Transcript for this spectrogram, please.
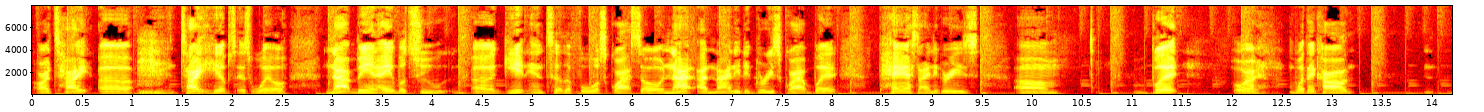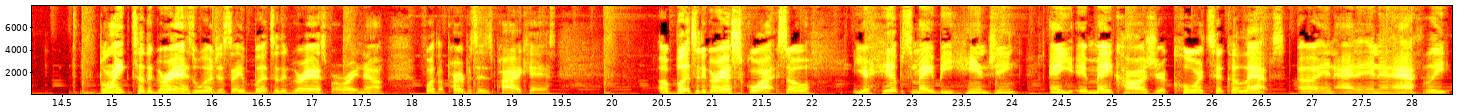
are tight, uh, tight hips as well. Not being able to uh, get into the full squat, so not a 90 degree squat, but past 90 degrees. Um, but or what they call blank to the grass. We'll just say butt to the grass for right now, for the purpose of this podcast. A butt to the grass squat. So your hips may be hinging and it may cause your core to collapse uh, in, in an athlete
